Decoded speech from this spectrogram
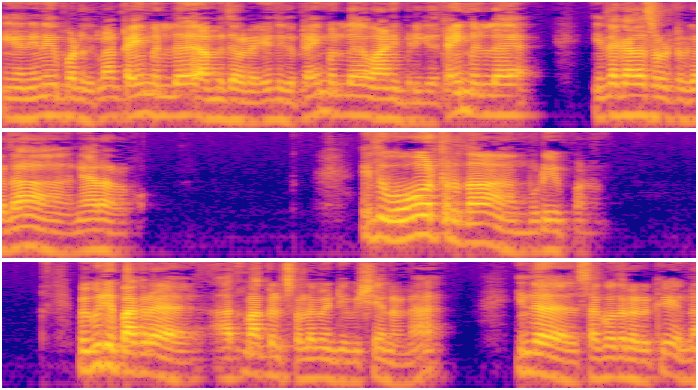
நீங்கள் நினைவு பண்ணுறதுக்கெலாம் டைம் இல்லை அமிதோட இதுக்கு டைம் இல்லை வாணி பிடிக்க டைம் இல்லை. இந்த கதை சொல்லிட்டு இருக்க தான் நேரம் இருக்கும். இது ஒவ்வொருத்தரும் தான் முடிவு பண்ணணும். இப்போ வீடியோ பார்க்குற ஆத்மாக்கள் சொல்ல வேண்டிய விஷயம் என்னென்னா இந்த சகோதரருக்கு என்ன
